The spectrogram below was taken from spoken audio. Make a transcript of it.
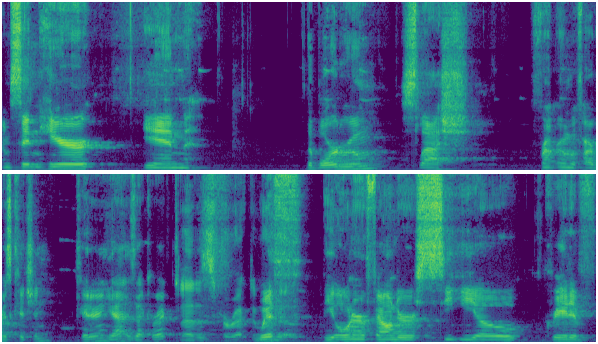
I'm sitting here in the boardroom slash front room of Harvest Kitchen Catering. Yeah, is that correct? That is correct. With the owner, founder, CEO, creative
